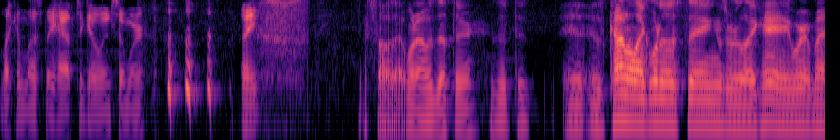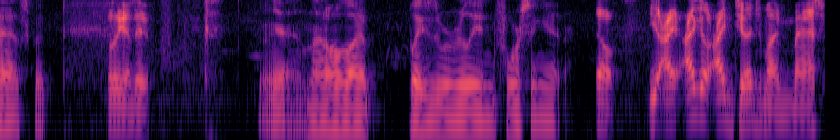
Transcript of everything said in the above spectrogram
like unless they have to go in somewhere. I mean, I saw that when I was up there. Is it? the- It was kind of like one of those things where like, hey, wear a mask, but what are they gonna do? yeah, not a whole lot of places were really enforcing it. No, yeah, I, I go, I judge my mask.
